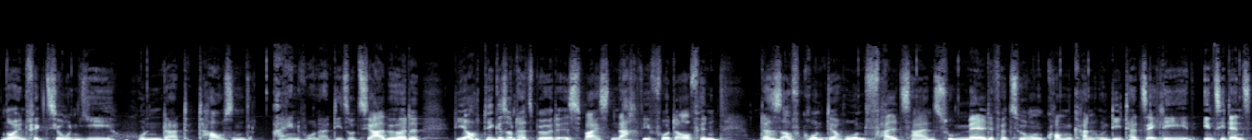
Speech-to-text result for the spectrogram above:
Neuinfektionen je 100.000 Einwohner. Die Sozialbehörde, die auch die Gesundheitsbehörde ist, weist nach wie vor darauf hin, dass es aufgrund der hohen Fallzahlen zu Meldeverzögerungen kommen kann und die tatsächliche Inzidenz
